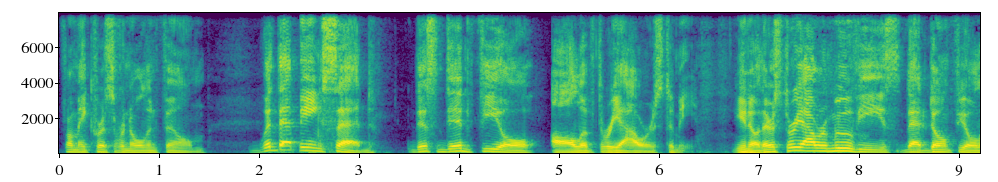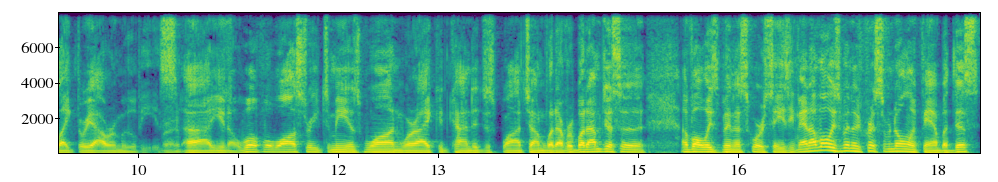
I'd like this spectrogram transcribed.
from a Christopher Nolan film. With that being said, this did feel all of three hours to me. You know, there's three hour movies that don't feel like three hour movies. Uh, you know, Wolf of Wall Street to me is one where I could kind of just watch on whatever. But I'm just a, I've always been a Scorsese fan. I've always been a Christopher Nolan fan. But this,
